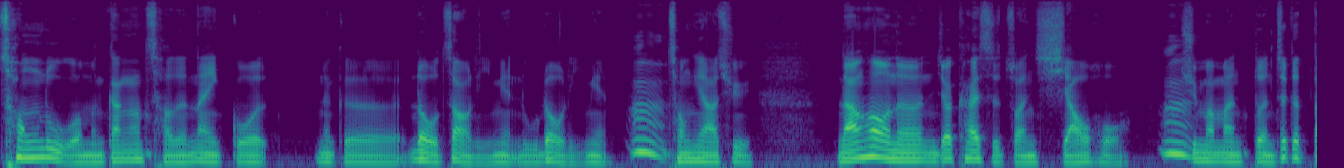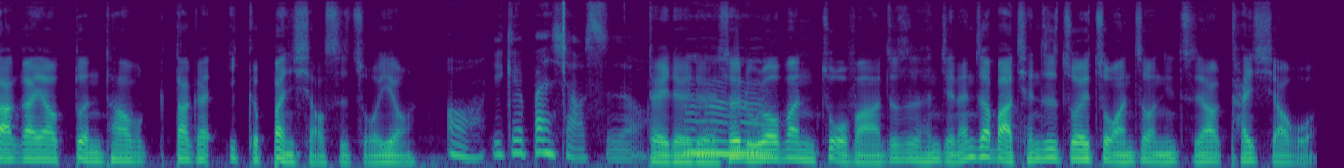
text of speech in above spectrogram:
冲入我们刚刚炒的那一锅那个肉燥里面，卤肉里面嗯冲下去，然后呢，你就开始转小火嗯，去慢慢炖，这个大概要炖到大概一个半小时左右。哦，一个半小时哦。对对对，嗯所以卤肉饭做法就是很简单，你只要把前置作业做完之后，你只要开小火。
